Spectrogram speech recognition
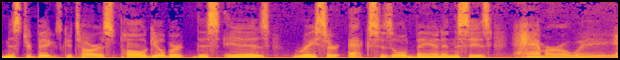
Mr. Big's guitarist Paul Gilbert. This is Racer X, his old band, and this is Hammer Away.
